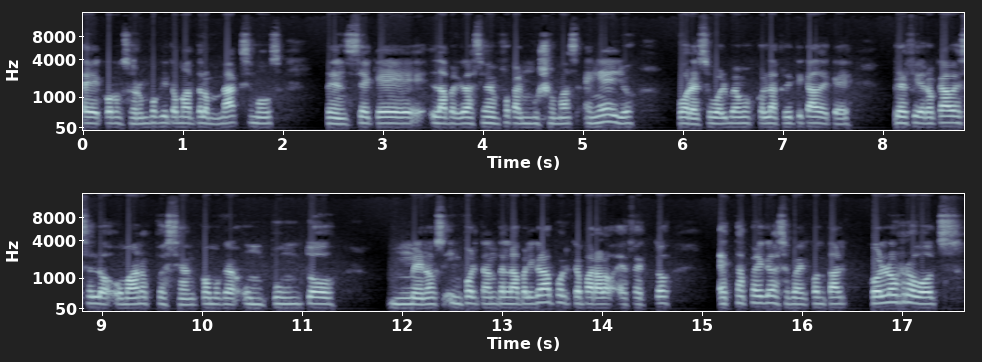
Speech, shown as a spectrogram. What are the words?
eh, conocer un poquito más de los Maximals. Pensé que la película se iba a enfocar mucho más en ellos. Por eso volvemos con la crítica de que prefiero que a veces los humanos pues sean como que un punto menos importante en la película porque para los efectos estas películas se pueden contar con los robots,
